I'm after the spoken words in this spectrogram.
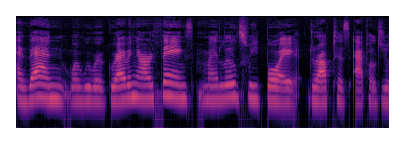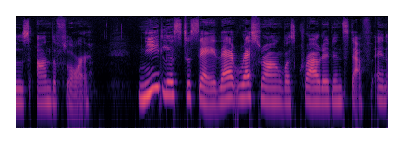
and then when we were grabbing our mm. things, my little sweet boy dropped his apple juice on the floor. Needless to say, that restaurant was crowded and stuff, and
